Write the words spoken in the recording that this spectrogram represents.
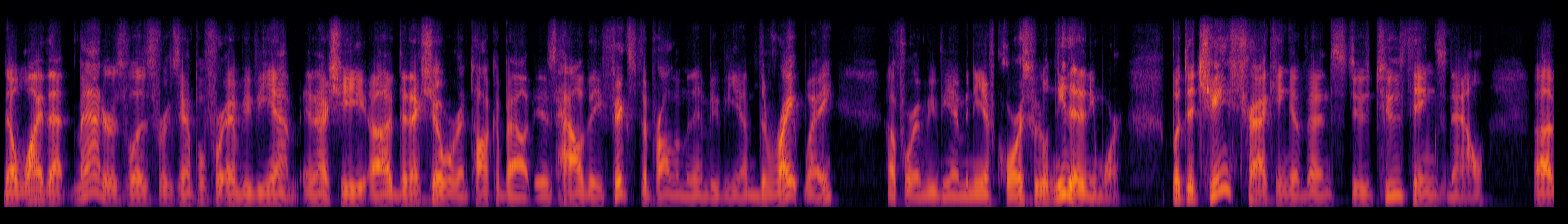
Now, why that matters was, for example, for MVVM. And actually, uh, the next show we're going to talk about is how they fixed the problem in MVVM the right way uh, for MVVM and E. Of course. We don't need it anymore. But the change tracking events do two things now. Uh,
